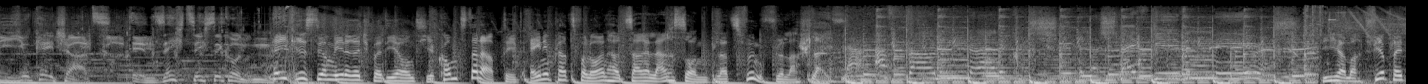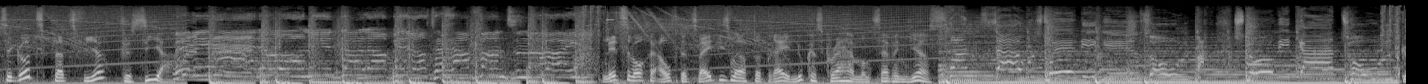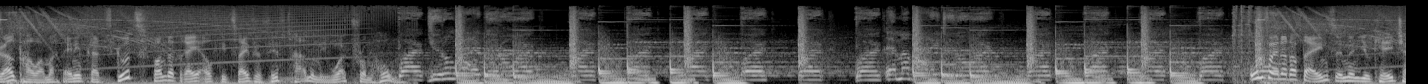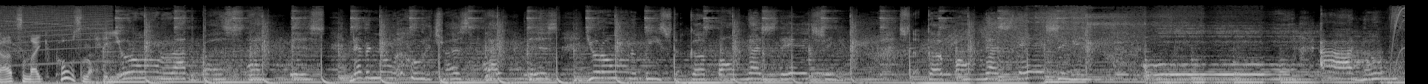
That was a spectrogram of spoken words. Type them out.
Die UK-Charts in 60 Sekunden. Hey, Christian Mederitsch bei dir und hier kommt dein Update. Einen Platz verloren hat Sarah Larsson, Platz 5 für Lush Life. Die hier macht vier Plätze gut, Platz 4 für Sia. Letzte Woche auf der 2, diesmal auf der 3, Lucas Graham und Seven Years. Girl Power macht einen Platz. Gut, von der 3 auf die 2 für Fifth Harmony, Work From Home. Unverändert auf der 1 in den UK-Charts Mike Posner.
